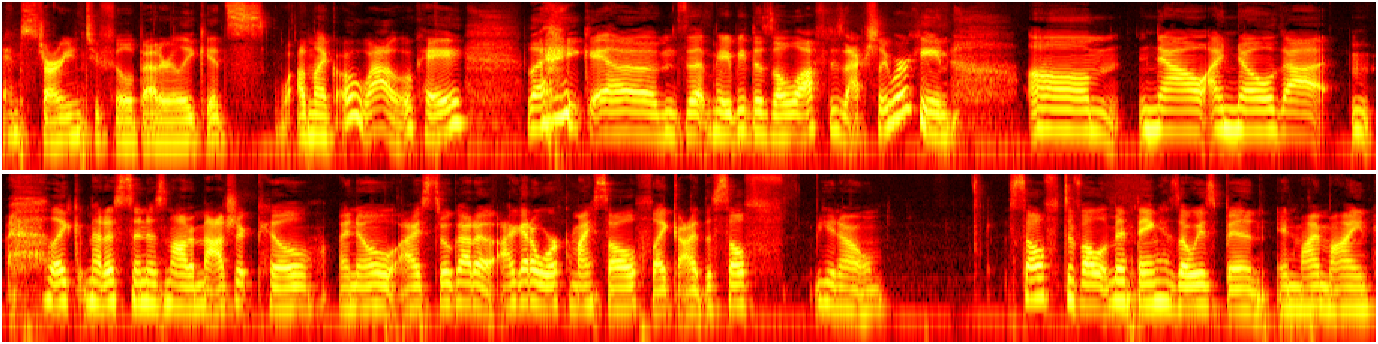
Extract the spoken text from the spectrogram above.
am starting to feel better. Like it's, I'm like, oh wow, okay, like um, that maybe the Zoloft is actually working. Um, now I know that like medicine is not a magic pill. I know I still gotta I gotta work myself. Like I the self, you know self development thing has always been in my mind.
